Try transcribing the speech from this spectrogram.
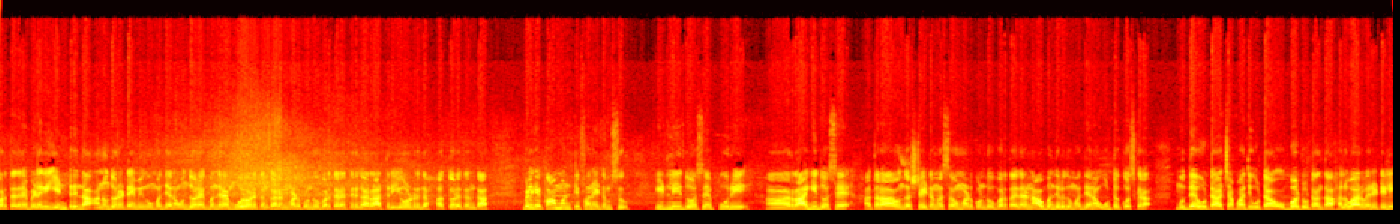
ಬರ್ತಾ ಇದ್ದಾರೆ. ಬೆಳಗ್ಗೆ ಎಂಟರಿಂದ ಹನ್ನೊಂದುವರೆ ಟೈಮಿಂಗು ಮಧ್ಯಾಹ್ನ ಒಂದೂವರೆಗೆ ಬಂದರೆ ಮೂರುವರೆ ತನಕ ರನ್ ಮಾಡಿಕೊಂಡು ಬರ್ತಾರೆ ತಿರ್ಗಾ ರಾತ್ರಿ ಏಳರಿಂದ ಹತ್ತುವರೆ ತನಕ ಬೆಳಿಗ್ಗೆ common tiffin items idli, dosa, puri ragi dosa, ಆ ಥರ ಒಂದಷ್ಟು ಐಟಮ್ನ ಸರ್ವ್ ಮಾಡಿಕೊಂಡು ಬರ್ತಾ ಇದ್ದಾರೆ. ನಾವು ಬಂದಿರೋದು ಮಧ್ಯಾಹ್ನ ಊಟಕ್ಕೋಸ್ಕರ. ಮುದ್ದೆ ಊಟ, ಚಪಾತಿ ಊಟ, ಒಬ್ಬಟ್ಟು ಊಟ ಅಂತ ಹಲವಾರು ವೆರೈಟಿಲಿ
